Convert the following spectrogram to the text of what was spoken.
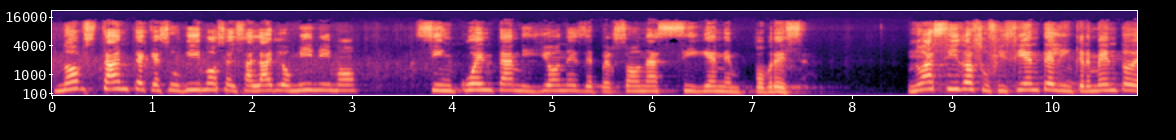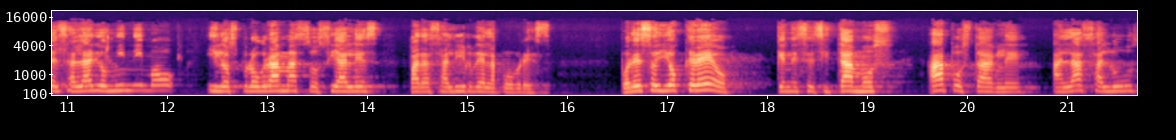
No obstante que subimos el salario mínimo, 50 millones de personas siguen en pobreza. No ha sido suficiente el incremento del salario mínimo y los programas sociales para salir de la pobreza. Por eso yo creo que necesitamos apostarle a la salud,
